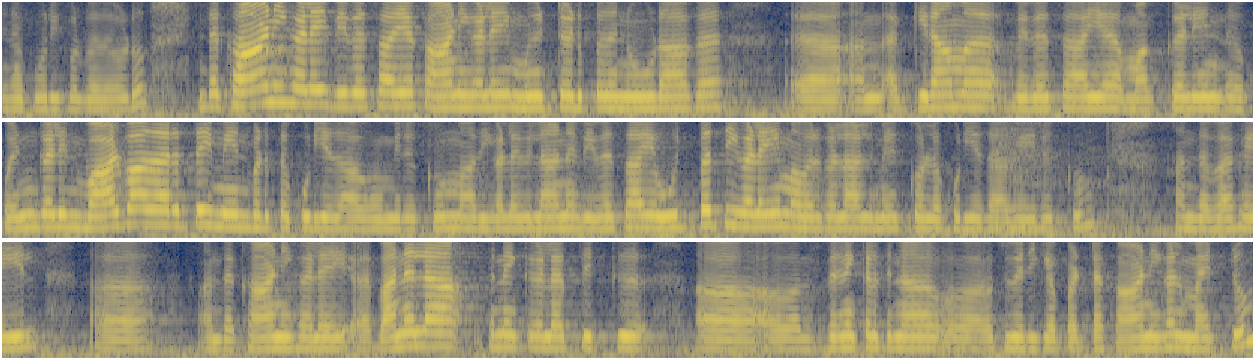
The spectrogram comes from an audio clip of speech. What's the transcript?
என கூறிக்கொள்வதோடு இந்த காணிகளை விவசாய காணிகளை மீட்டெடுப்பதன் ஊடாக அந்த கிராம விவசாய மக்களின் பெண்களின் வாழ்வாதாரத்தை மேம்படுத்தக்கூடியதாகவும் இருக்கும். அதிகளவிலான விவசாய உற்பத்திகளையும் அவர்களால் மேற்கொள்ளக்கூடியதாக இருக்கும். அந்த வகையில் அந்த காணிகளை வனலா திணைக்களத்திற்கு அந்த திணைக்களத்தினால் சுவரிக்கப்பட்ட காணிகள் மற்றும்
